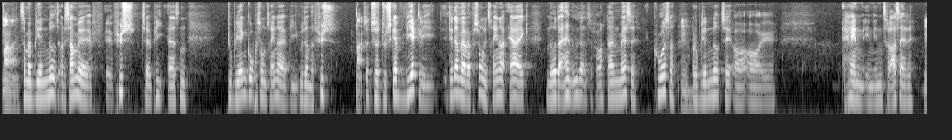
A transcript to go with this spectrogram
nej, nej. Så man bliver nødt til, og det samme med øh, fysioterapi, er sådan, du bliver ikke en god personlig træner af at blive uddannet fys. Nej. Så, så du skal virkelig, det der med at være personlig træner, er ikke noget, der er en uddannelse for. Der er en masse kurser, Mm. og du bliver nødt til at, at øh, have en, en interesse af det, Mm.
